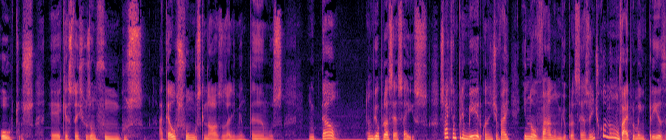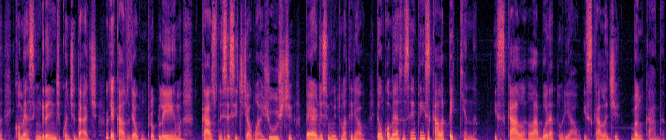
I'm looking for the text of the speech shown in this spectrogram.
outros é, questões que usam fungos até os fungos que nós nos alimentamos. Então, um bioprocesso é isso. Só que um primeiro, quando a gente vai inovar num bioprocesso, a gente não vai para uma empresa e começa em grande quantidade. Porque caso dê algum problema, caso necessite de algum ajuste, perde-se muito material. Então começa sempre em escala pequena, escala laboratorial, escala de bancada.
